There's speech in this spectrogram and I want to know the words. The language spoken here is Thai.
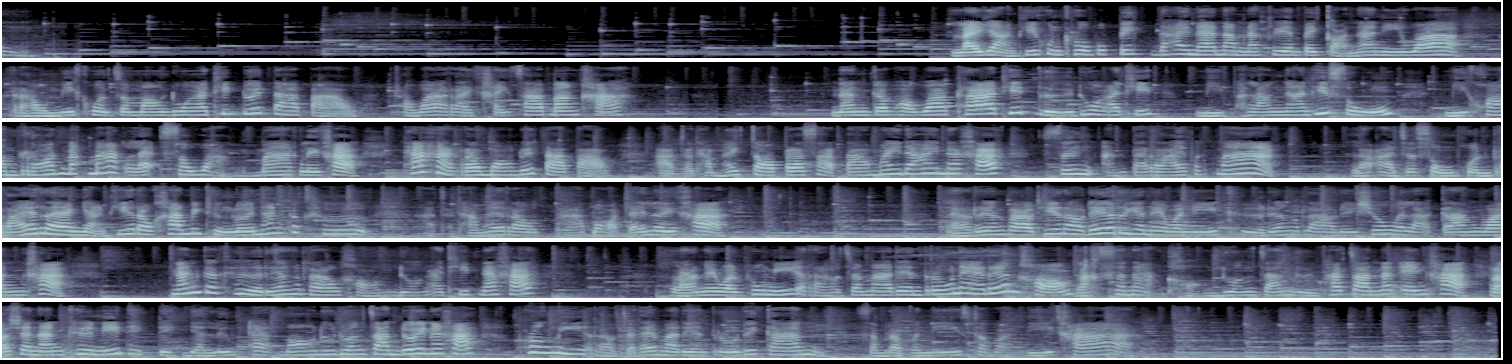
และอย่างที่คุณครูปุ๊กปิ๊กได้แนะนำนักเรียนไปก่อนหน้านี้ว่า เราไม่ควรจะมองดวงอาทิตย์ด้วยตาเปล่า เพราะว่าอะไรใครทราบบ้างคะ นั่นก็เพราะว่าพระอาทิตย์หรือดวงอาทิตย์ มีพลังงานที่สูง มีความร้อนมากๆ และสว่างมากเลยค่ะ ถ้าหากเรามองด้วยตาเปล่า อาจจะทำให้จอประสาทตาไม่ได้นะคะ ซึ่งอันตรายมากๆ แล้วอาจจะส่งผลร้ายแรงอย่างที่เราคาดไม่ถึงเลยนั่นก็คือ อาจจะทำให้เราตาบอดได้เลยค่ะแล้วเรื่องราวที่เราได้เรียนในวันนี้คือเรื่องราวในช่วงเวลากลางวันค่ะ นั่นก็คือเรื่องราวของดวงอาทิตย์นะคะ แล้วในวันพรุ่งนี้เราจะมาเรียนรู้ในเรื่องของลักษณะของดวงจันทร์หรือพระจันทร์นั่นเองค่ะ เพราะฉะนั้นคืนนี้เด็กๆ อย่าลืมแอบมองดูดวงจันทร์ด้วยนะคะ พรุ่งนี้เราจะได้มาเรียนรู้ด้วยกันสำหรับวันนี้ สวัสดีค่ะ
